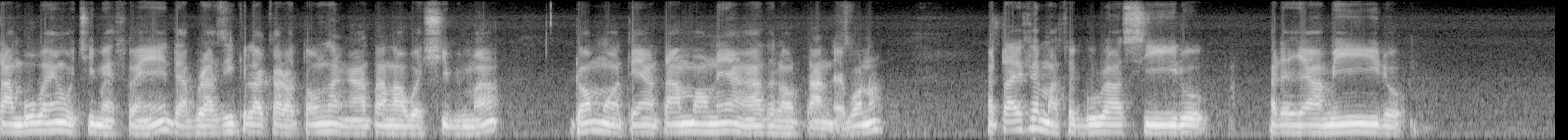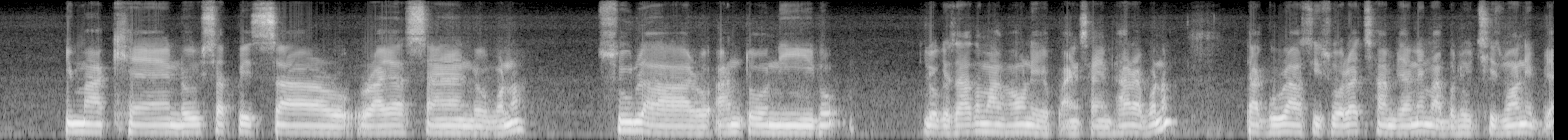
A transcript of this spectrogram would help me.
တန်ဖိုးပိုင်းကိုကြည့်မယ်ဆိုရင်ဒါဘရာဇီးကလပ်ကတော့35တန်းလောက်ပဲရှိပြီးမှဒေါမွန်အသင်းကတန်းပေါင်း150လောက်တန်းတယ်ပေါ့နော်။အတိုက်ဖက်မှာဆိုဂူရာစီတို့ အရယာမီတို့အီမာကန်တို့စပစ်ဆာတို့ရာယာဆန်တို့ဗောနော်ဆူလာတို့အန်တိုနီတို့ဒီလိုကစားသမားကောင်းတွေပိုင်ဆိုင်ထားတာဗောနော်ဒါဂူရာစီဆိုတော့ချန်ပီယံနဲ့မှာဘယ်လိုခြေစွမ်းတွေပြ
